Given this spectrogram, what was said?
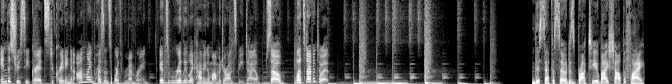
industry secrets to creating an online presence worth remembering. It's really like having a momager on speed dial. So let's dive into it. This episode is brought to you by Shopify.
